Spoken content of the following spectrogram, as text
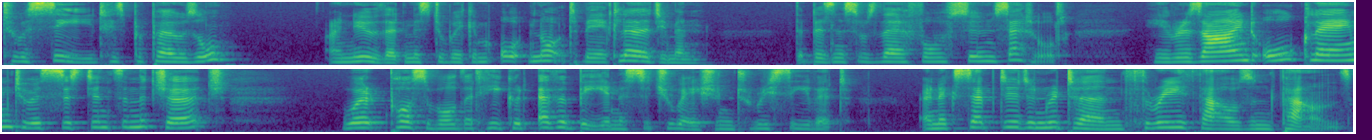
to accede his proposal. I knew that Mr. Wickham ought not to be a clergyman. The business was therefore soon settled. He resigned all claim to assistance in the church, were it possible that he could ever be in a situation to receive it and accepted in return three thousand pounds.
